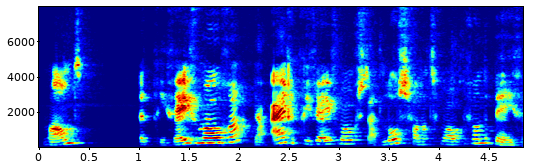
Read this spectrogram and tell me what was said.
Want het privévermogen, jouw eigen privévermogen, staat los van het vermogen van de BV.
